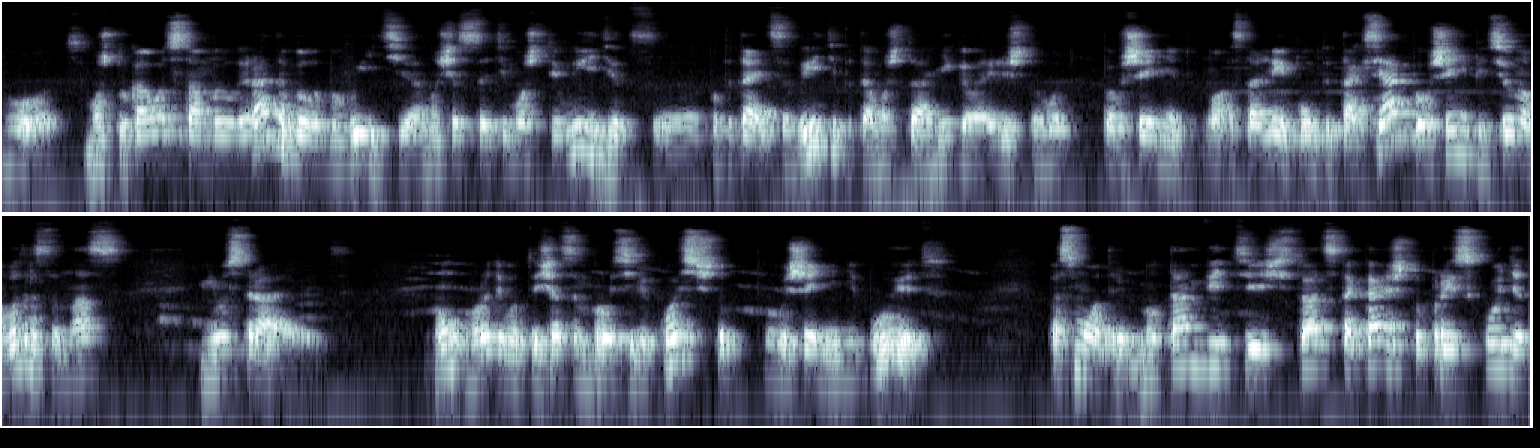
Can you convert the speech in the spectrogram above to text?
Вот. Может, руководство там было и рада было бы выйти, оно сейчас, кстати, может и выйдет, э, попытается выйти, потому что они говорили, что вот повышение, ну, остальные пункты так-сяк, повышение пенсионного возраста нас не устраивает. Ну, вроде вот сейчас им бросили кость, что повышения не будет. Посмотрим. Но там ведь ситуация такая, что происходят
